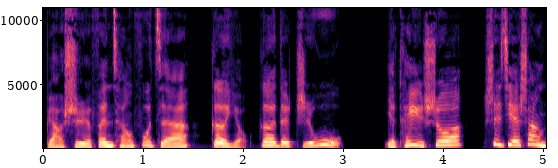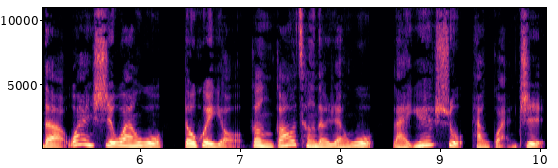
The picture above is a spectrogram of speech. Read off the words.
表示分层负责，各有各的职务。也可以说，世界上的万事万物都会有更高层的人物来约束和管制。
